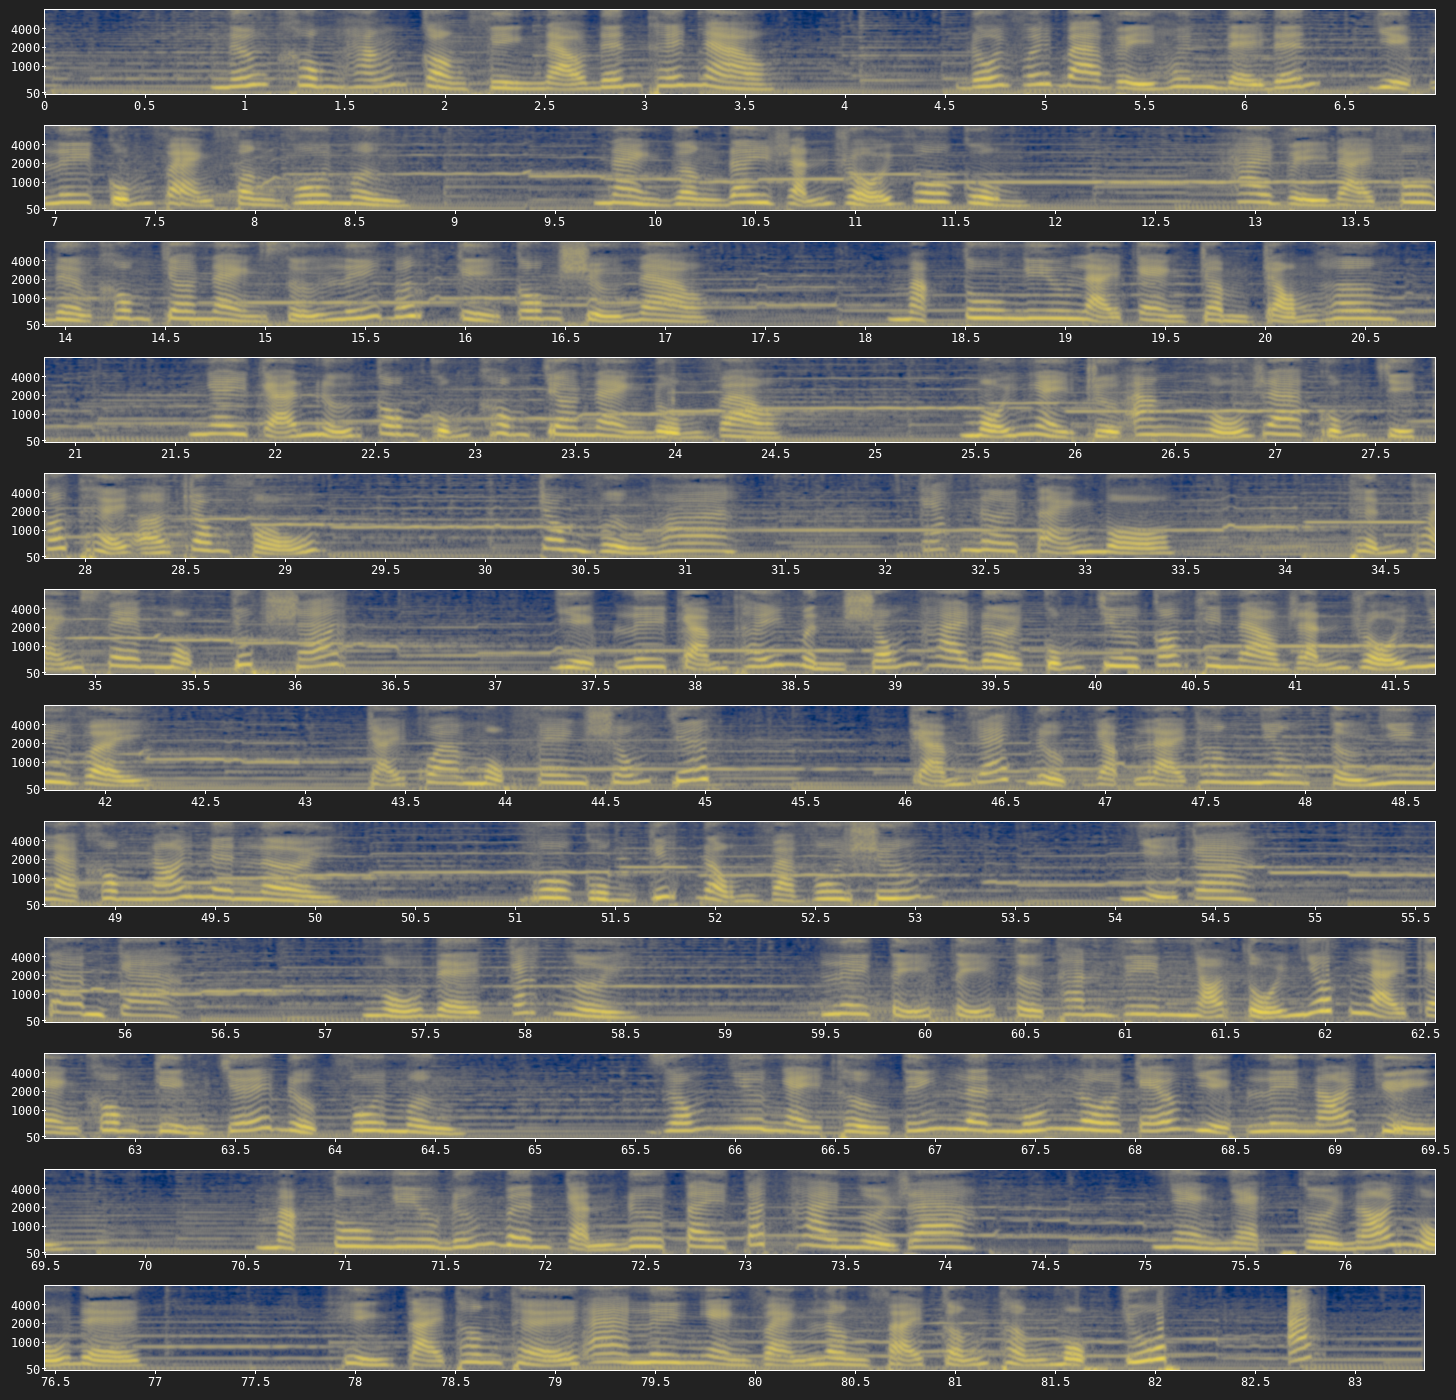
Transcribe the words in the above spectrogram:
nếu không hắn còn phiền não đến thế nào? Đối với ba vị huynh đệ đến, Diệp Ly cũng vạn phần vui mừng. Nàng gần đây rảnh rỗi vô cùng. Hai vị đại phu đều không cho nàng xử lý bất kỳ công sự nào. Mặt tu nghiêu lại càng trầm trọng hơn. Ngay cả nữ công cũng không cho nàng đụng vào. Mỗi ngày trừ ăn ngủ ra cũng chỉ có thể ở trong phủ trong vườn hoa. Các nơi tản bộ, Thỉnh thoảng xem một chút sát. Diệp Ly cảm thấy mình sống hai đời cũng chưa có khi nào rảnh rỗi như vậy. Trải qua một phen sống chết, Cảm giác được gặp lại thân nhân tự nhiên là không nói nên lời. Vô cùng kích động và vui sướng. Nhị ca, Tam ca, Ngũ đệ các người. Lê tỷ tỷ từ thanh viêm nhỏ tuổi nhất lại càng không kiềm chế được, vui mừng. Giống như ngày thường tiến lên muốn lôi kéo Diệp Ly nói chuyện. Mặt tu nghiêu đứng bên cạnh đưa tay tách hai người ra. Nhàn nhạt cười nói ngủ đệ. Hiện tại thân thể A Ly ngàn vạn lần phải cẩn thận một chút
